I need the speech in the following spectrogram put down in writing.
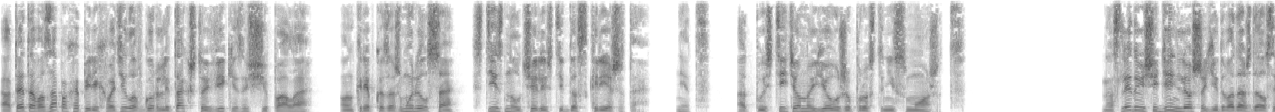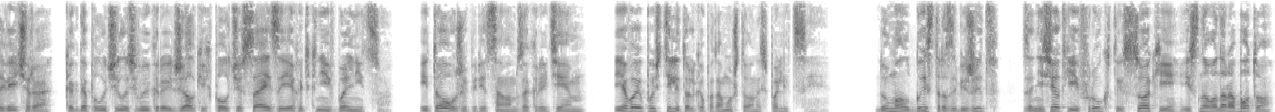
От этого запаха перехватило в горле так, что веки защипало. Он крепко зажмурился, стиснул челюсти до скрежета. Нет, отпустить он ее уже просто не сможет. На следующий день Лёша едва дождался вечера, когда получилось выкроить жалких полчаса и заехать к ней в больницу. И то уже перед самым закрытием. Его и пустили только потому, что он из полиции. Думал, быстро забежит, занесет ей фрукты, соки и снова на работу,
